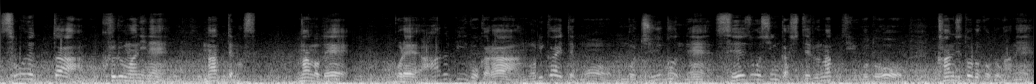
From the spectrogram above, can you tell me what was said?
そういった車にね、なってます。なので、これ RP5 から乗り換えてももう十分ね製造進化してるなっていうことを感じ取ることがね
